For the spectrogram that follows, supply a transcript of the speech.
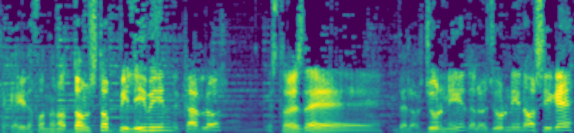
Se que ahí de fondo, ¿no? Don't Stop Believing, Carlos. Esto es de... De los Journey, de los Journey, ¿no? Sigue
